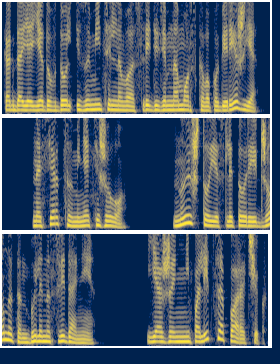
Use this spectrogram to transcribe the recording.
Когда я еду вдоль изумительного средиземноморского побережья, на сердце у меня тяжело. Ну и что, если Тори и Джонатан были на свидании? Я же не полиция парочек.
